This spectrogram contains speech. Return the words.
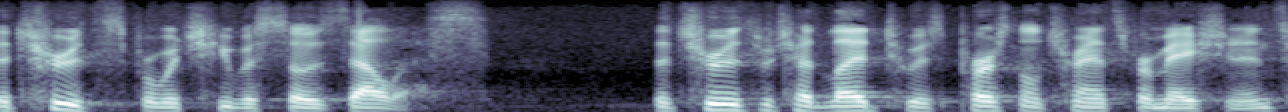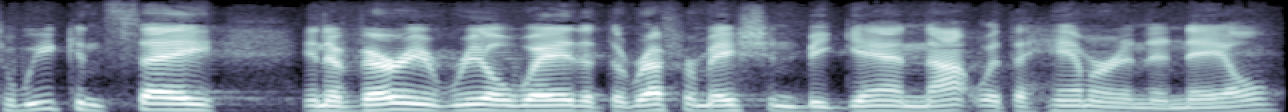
the truths for which he was so zealous, the truths which had led to his personal transformation. And so we can say in a very real way that the Reformation began not with a hammer and a nail,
